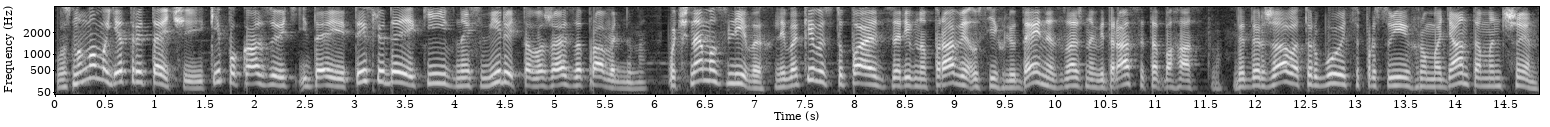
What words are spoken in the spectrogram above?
В основному є три течії, які показують ідеї тих людей, які в них вірять та вважають за правильними. Почнемо з лівих. Ліваки виступають за рівноправ'я усіх людей, незалежно від раси та багатства, де держава турбується про своїх громадян та меншин.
